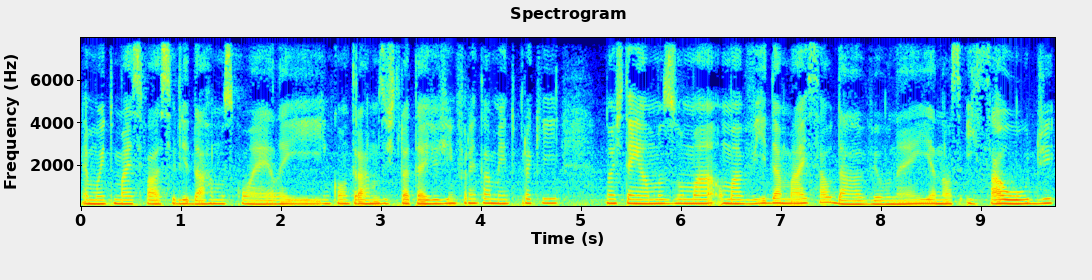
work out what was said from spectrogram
é muito mais fácil lidarmos com ela e encontrarmos estratégias de enfrentamento para que nós tenhamos uma, uma vida mais saudável, né? E, a nossa, e saúde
